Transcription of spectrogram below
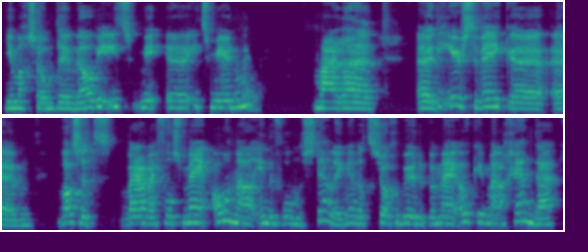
je mag zo meteen wel weer iets, me, iets meer doen. Maar die eerste weken um, was het, waren wij volgens mij allemaal in de veronderstelling. En dat zo gebeurde bij mij ook in mijn agenda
